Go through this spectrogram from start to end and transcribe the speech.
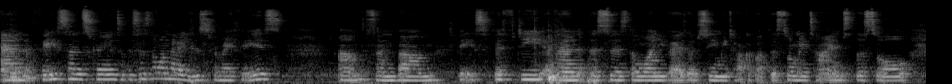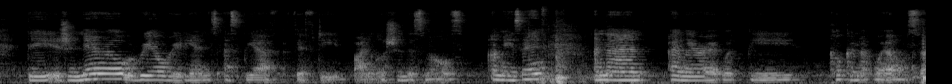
and face sunscreen. So this is the one that I use for my face, um, Sun Face 50. And then this is the one you guys have seen me talk about this so many times, the Sol de Janeiro Real Radiance SPF 50 body lotion. This smells amazing. And then I layer it with the coconut oil. So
